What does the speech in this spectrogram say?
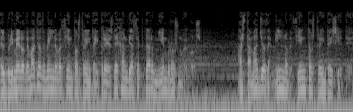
El primero de mayo de 1933 dejan de aceptar miembros nuevos. Hasta mayo de 1937.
